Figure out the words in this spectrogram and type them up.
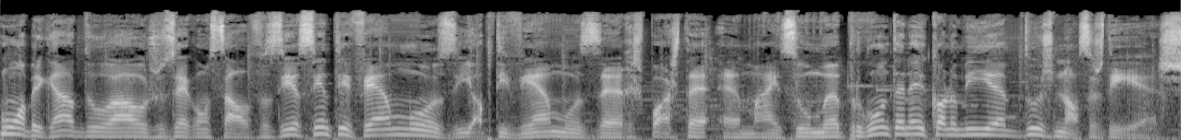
Um obrigado ao José Gonçalves. E assim tivemos e obtivemos a resposta a mais uma pergunta na economia dos nossos dias.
